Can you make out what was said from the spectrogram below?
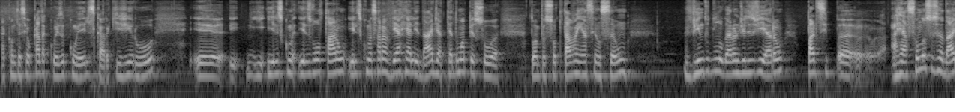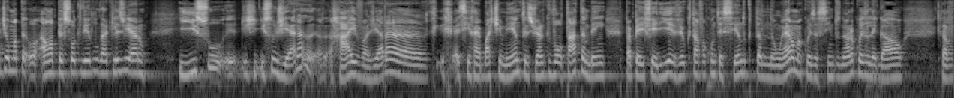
aconteceu cada coisa com eles, cara, que gerou. E, e- e eles, eles voltaram, eles começaram a ver a realidade até de uma pessoa, de uma pessoa que estava em ascensão, vindo do lugar onde eles vieram. Participa, a reação da sociedade é uma, a uma pessoa que veio do lugar que eles vieram. E isso, isso gera raiva, gera esse rebatimento. Eles tiveram que voltar também para a periferia e ver o que estava acontecendo, que não era uma coisa simples, não era uma coisa legal. Que tava,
